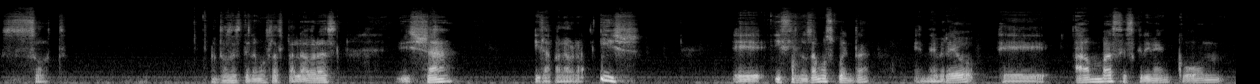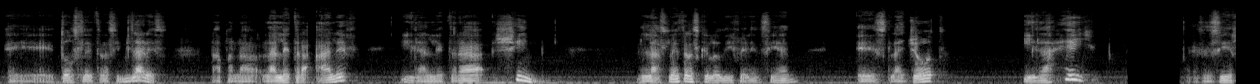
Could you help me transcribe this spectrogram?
sot. Entonces tenemos las palabras isha y la palabra ish. Eh, y si nos damos cuenta, en hebreo eh, Ambas se escriben con eh, dos letras similares, la, la letra Aleph y la letra Shin. Las letras que lo diferencian es la Yod y la Hei. Es decir,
